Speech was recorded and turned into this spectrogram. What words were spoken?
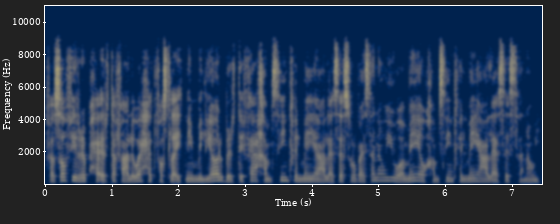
فصافي الربح ارتفع ل 1.2 مليار بارتفاع 50% على أساس ربع سنوي و150% على أساس سنوي.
